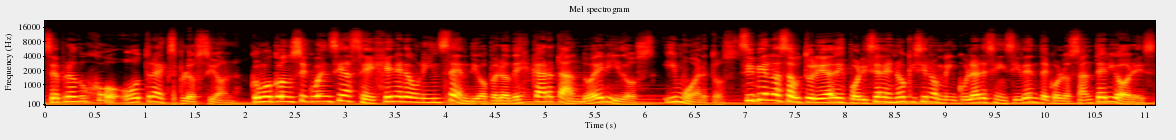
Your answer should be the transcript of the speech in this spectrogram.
se produjo otra explosión. Como consecuencia se genera un incendio, pero descartando heridos y muertos. Si bien las autoridades policiales no quisieron vincular ese incidente con los anteriores,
